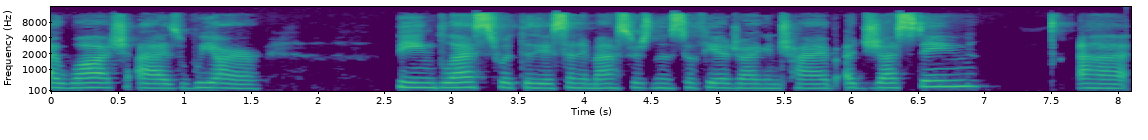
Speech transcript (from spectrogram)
I watch as we are being blessed with the Ascended Masters and the Sophia Dragon Tribe, adjusting uh,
